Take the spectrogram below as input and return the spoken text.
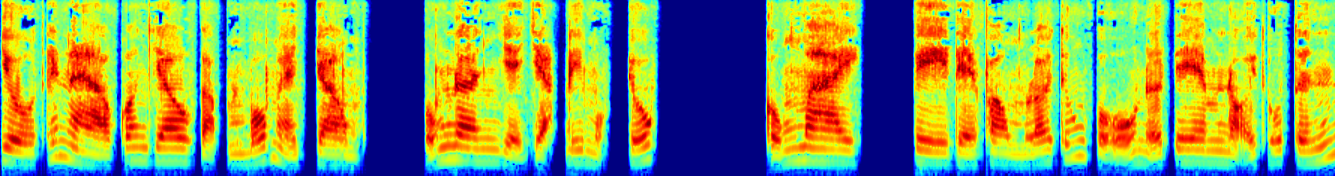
Dù thế nào con dâu gặp bố mẹ chồng cũng nên về dặt đi một chút. Cũng may, vì đề phòng lôi tướng vũ nửa đêm nổi thủ tính,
